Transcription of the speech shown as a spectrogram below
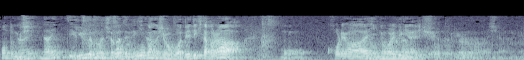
本当無ないないって言ってた文章が出てきた。そうそう動かぬ証拠が出てきたからもうこれは言い逃れできないでしょうという話なのね。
